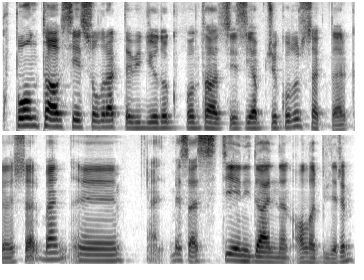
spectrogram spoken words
kupon tavsiyesi olarak da videoda kupon tavsiyesi yapacak olursak da arkadaşlar ben e, yani mesela City'ye idealinden alabilirim.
